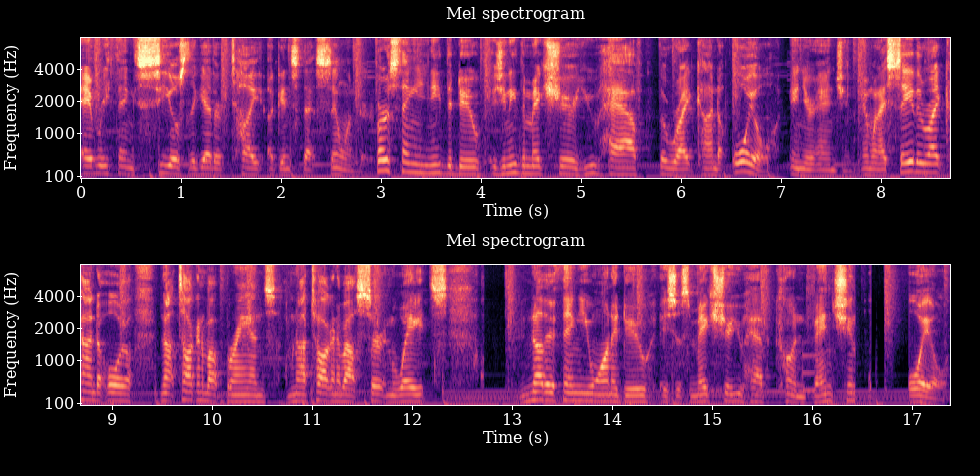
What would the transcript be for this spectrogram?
everything seals together tight against that cylinder. First thing you need to do is you need to make sure you have the right kind of oil in your engine. And when I say the right kind of oil, I'm not talking about brands, I'm not talking about certain weights. Another thing you want to do is just make sure you have conventional oil.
